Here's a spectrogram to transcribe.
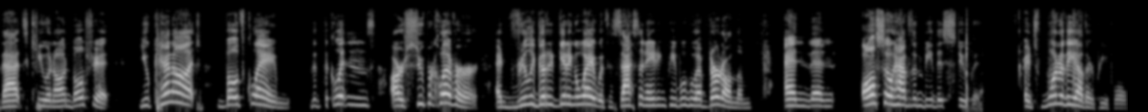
That's QAnon bullshit. You cannot both claim that the Clintons are super clever and really good at getting away with assassinating people who have dirt on them, and then also have them be this stupid. It's one or the other, people.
